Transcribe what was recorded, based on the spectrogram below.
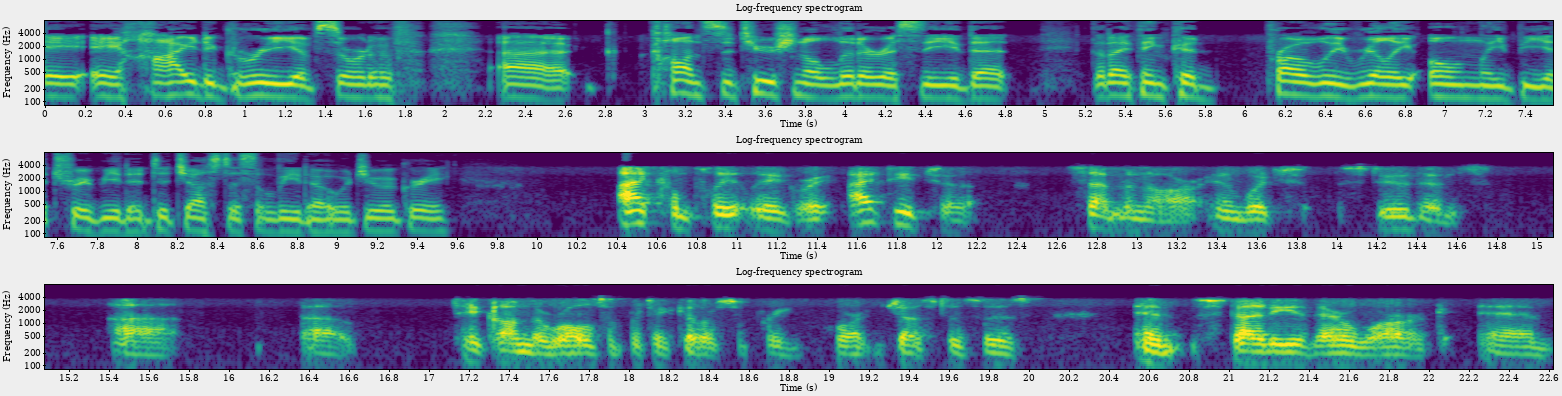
a, a high degree of sort of uh, constitutional literacy that that I think could probably really only be attributed to Justice Alito. Would you agree? I completely agree. I teach a seminar in which students uh, uh, take on the roles of particular Supreme Court justices and study their work and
